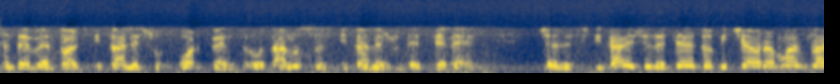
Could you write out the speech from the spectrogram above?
Sunt eventual spitale suport pentru, dar nu sunt spitale județene. Cele spitale județene de obicei au rămas la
